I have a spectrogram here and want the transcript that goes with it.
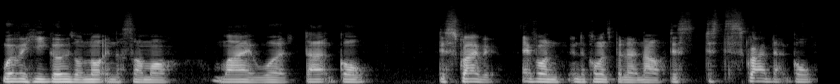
Whether he goes or not in the summer, my word, that goal. Describe it. Everyone in the comments below now, just just describe that goal.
